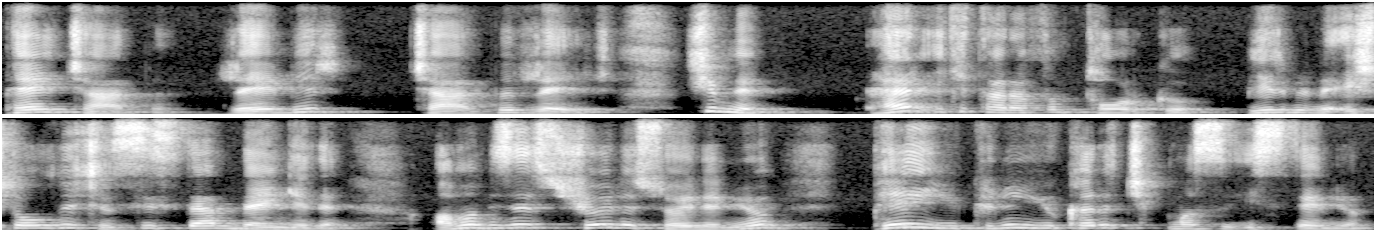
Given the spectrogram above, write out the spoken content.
P çarpı R1 çarpı R3. Şimdi her iki tarafın torku birbirine eşit olduğu için sistem dengede. Ama bize şöyle söyleniyor. P yükünün yukarı çıkması isteniyor.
